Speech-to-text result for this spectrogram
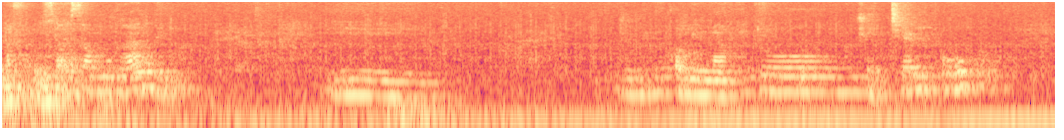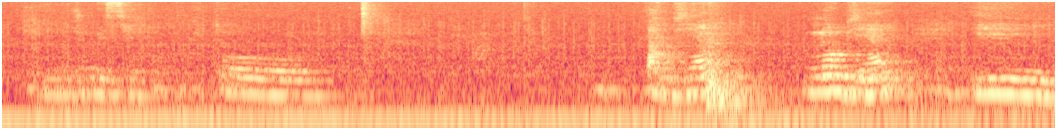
la fuerza está muy grande. Y yo vivo con mi marido mucho tiempo y yo me siento un poquito pas bien, no bien y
